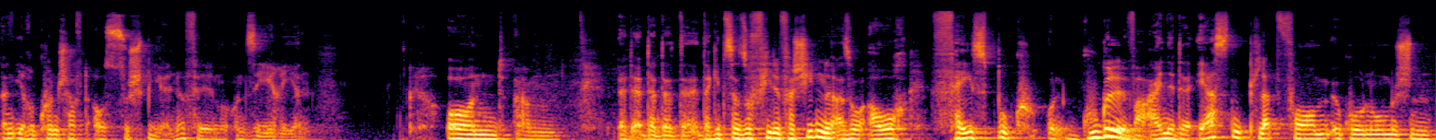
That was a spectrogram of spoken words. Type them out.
an ihre Kundschaft auszuspielen, ne? Filme und Serien. Und ähm, da, da, da, da gibt es ja so viele verschiedene, also auch Facebook und Google war eine der ersten plattformökonomischen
